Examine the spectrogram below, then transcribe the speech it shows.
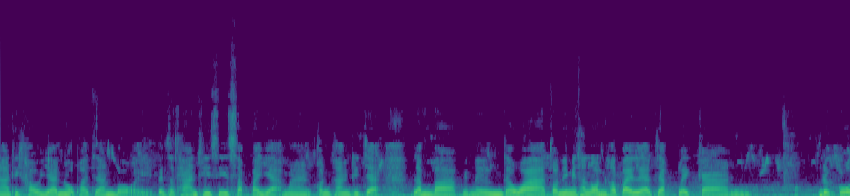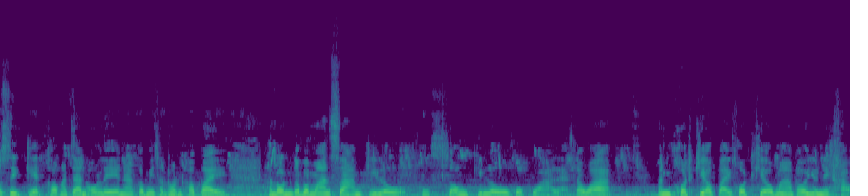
นะที่เขายาโนะพระอาจารย์บ่อย เป็นสถานที่ที่สัปปายะมาค่อนข้างที่จะลำบากนิดนึง แต่ว่าตอนนี้มีถนนเข้าไปแล้วจากรายการ The g r o s s Secret ของอาจารย์โอเล่นะ ก็มีถนนเข้าไป ถนนก็ประมาณ 3 กิโล 2 กิโลกว่าๆแหละ แต่ว่ามันคดเคี้ยวไปคดเคี้ยวมาเพราะอยู่ในเขา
